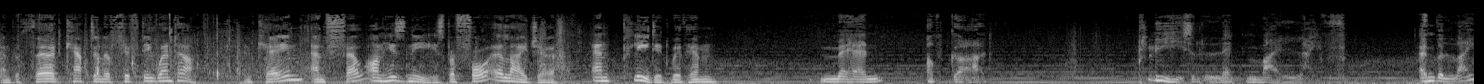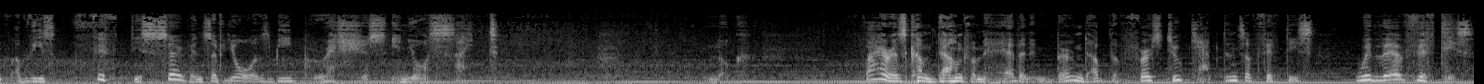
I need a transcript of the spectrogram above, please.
And the third captain of fifty went up, and came and fell on his knees before Elijah, and pleaded with him, Man of God, please let my life and the life of these fifty servants of yours be precious in your sight. Look, fire has come down from heaven and burned up the first two captains of fifties with their fifties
